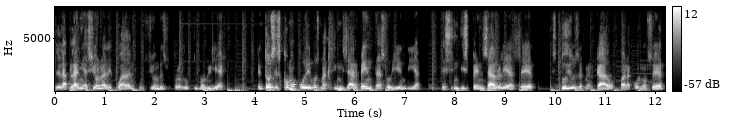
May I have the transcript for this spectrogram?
la planeación adecuada en función de su producto inmobiliario. Entonces, ¿cómo podemos maximizar ventas hoy en día? Es indispensable hacer estudios de mercado para conocer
